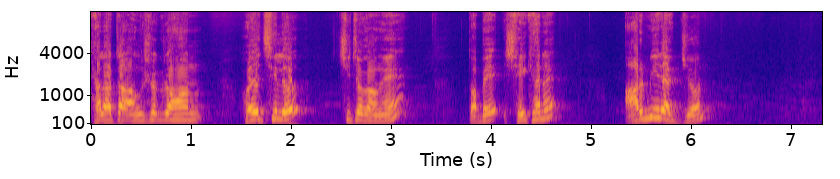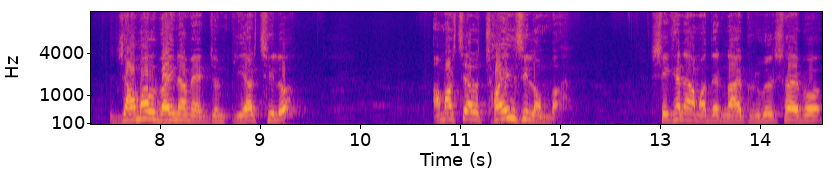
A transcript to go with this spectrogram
খেলাটা অংশগ্রহণ হয়েছিল চিটগংয়ে। তবে সেইখানে আর্মির একজন, জামাল ভাই নামে একজন প্লেয়ার ছিল। আমার চেয়ে আরও ছয় ইঞ্চি লম্বা। সেখানে আমাদের নায়ক রুবেল সাহেবও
